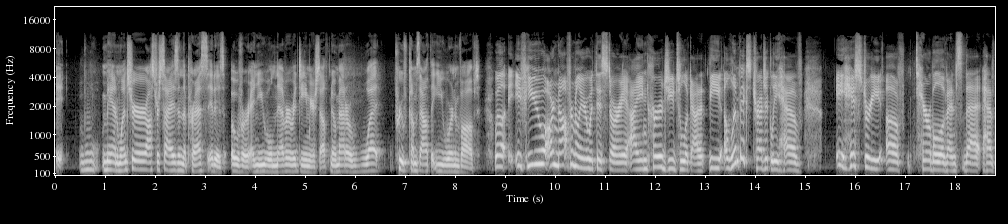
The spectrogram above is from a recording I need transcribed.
it, man. Once you're ostracized in the press, it is over, and you will never redeem yourself, no matter what proof comes out that you weren't involved. Well, if you are not familiar with this story, I encourage you to look at it. The Olympics tragically have a history of terrible events that have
